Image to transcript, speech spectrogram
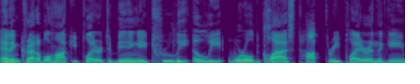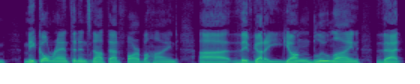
an incredible hockey player to being a truly elite, world class, top three player in the game. Mikko Rantanen's not that far behind. Uh, they've got a young blue line that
